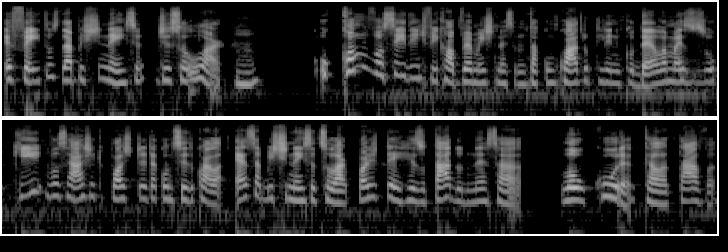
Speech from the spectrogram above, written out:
efeitos da abstinência de celular. Uhum. O, como você identifica, obviamente, né, você não está com o quadro clínico dela, mas o que você acha que pode ter acontecido com ela? Essa abstinência do celular pode ter resultado nessa loucura que ela estava?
